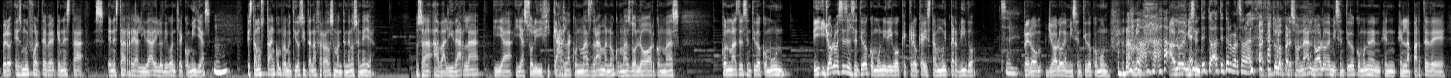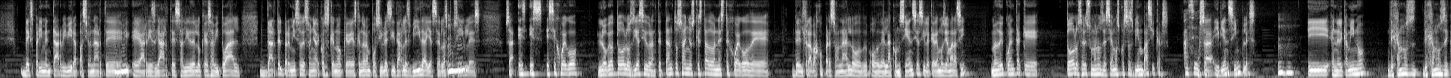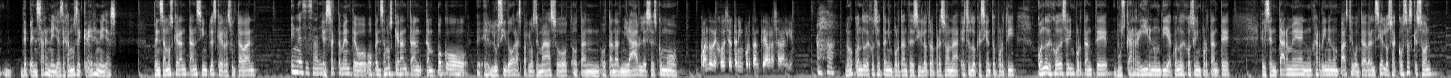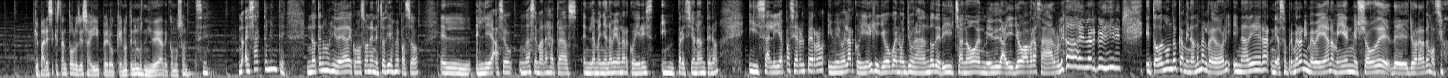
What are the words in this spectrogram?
pero es muy fuerte ver que en esta, en esta realidad, y lo digo entre comillas, estamos tan comprometidos y tan aferrados a mantenernos en ella. O sea, a validarla y a, y a solidificarla con más drama, ¿no? Con más dolor, con más, con más del sentido común. Y, y yo hablo a veces del sentido común y digo que creo que ahí está muy perdido, Sí. pero yo hablo de mi sentido común. hablo, hablo de mi En sentido a título personal. a título personal, no hablo de mi sentido común en, en- en la parte de, de experimentar, vivir, apasionarte, eh, arriesgarte, salir de lo que es habitual, darte el permiso de soñar cosas que no creías que no eran posibles y darles vida y hacerlas posibles. O sea, es, es- ese juego lo veo todos los días y durante tantos años que he estado en este juego de, del trabajo personal o, o de la conciencia, si le queremos llamar así, me doy cuenta que todos los seres humanos deseamos cosas bien básicas. Así O sea, y bien simples. Y en el camino dejamos, dejamos de, de pensar en ellas, dejamos de creer en ellas. Pensamos que eran tan simples que resultaban Innecesario. exactamente, o, o pensamos que eran tan, tan poco eh, eh, lucidoras para los demás o, o tan, o tan admirables. Es como... ¿Cuándo dejó de ser tan importante abrazar a alguien? Ajá. ¿no? ¿Cuándo dejó de ser tan importante decirle a otra persona, esto es lo que siento por ti? ¿Cuándo dejó de ser importante buscar reír en un día? ¿Cuándo dejó de ser importante el sentarme en un jardín, en un pasto y voltear a ver el cielo? O sea, cosas que son, que parece que están todos los días ahí, pero que no tenemos ni idea de cómo son. Sí. No, exactamente. No tenemos ni idea de cómo son. En estos días me pasó el, el día, hace unas semanas atrás, en la mañana había un arco iris impresionante, ¿no? Y salí a pasear el perro y veo el arco iris y yo, bueno, llorando de dicha, ¿no? En mi, ahí yo abrazar árboles, ¡ay, el arco iris! Y todo el mundo caminándome alrededor y nadie era, ni, o sea, primero ni me veían a mí en mi show de, de llorar de emoción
